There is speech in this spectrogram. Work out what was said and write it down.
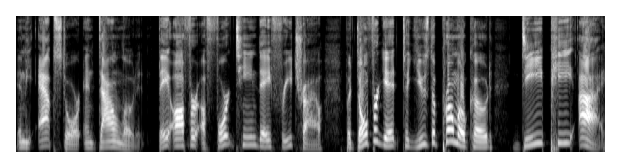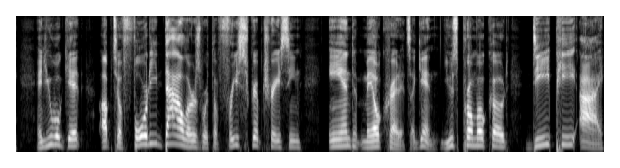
in the App Store and download it. They offer a 14 day free trial, but don't forget to use the promo code DPI and you will get up to $40 worth of free skip tracing and mail credits. Again, use promo code DPI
